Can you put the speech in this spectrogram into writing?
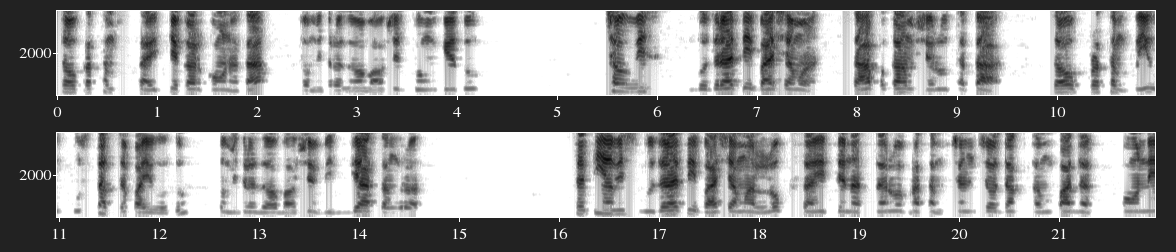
સૌપ્રથમ સાહિત્યકાર કોણ હતા? તો મિત્રો જવાબ આવશે ધૂમકેતુ. છવ્વીસ ગુજરાતી ભાષામાં સાપકામ શરૂ થતા સૌ પ્રથમ કયું પુસ્તક છપાયું હતું? તો મિત્રો જવાબ આવશે વિદ્યા સંગ્રહ. સત્યાવીસ ગુજરાતી ભાષામાં લોક સાહિત્યના સર્વપ્રથમ સંશોધક, સંપાદક કોને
